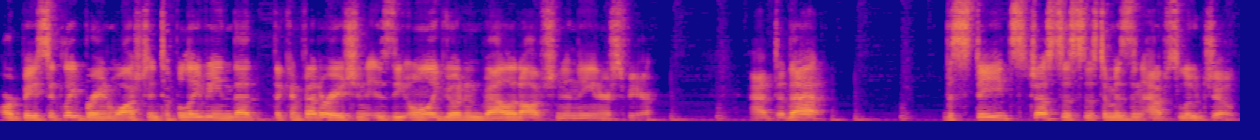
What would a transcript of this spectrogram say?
are basically brainwashed into believing that the Confederation is the only good and valid option in the inner sphere. Add to that, the state's justice system is an absolute joke,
